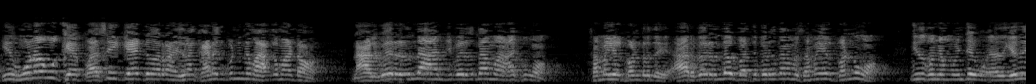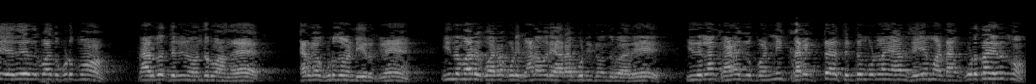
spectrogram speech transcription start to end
இது உணவு கே- பசி கேட்டு வர்றான். இதெல்லாம் கணக்கு பண்ணி நம்ம ஆக்க மாட்டோம். நாலு பேர் இருந்தா அஞ்சு பேருக்கு தான் நம்ம ஆக்குவோம். சமையல் பண்றது. ஆறு பேர் இருந்தா பத்து பேருக்கு தான் நம்ம சமையல் பண்ணுவோம். இது கொஞ்சம் மிஞ்ச அது எது எது எதிர்பார்த்து கொடுப்போம். நாலு பேர் திடீர்னு வந்துருவாங்க. யாருக்கா கொடுக்க வேண்டி இருக்கு இந்த மாதிரி வரக்கூடிய கணவர் யாரா கூட்டிட்டு வந்துருவாரு? இதெல்லாம் கணக்கு பண்ணி கரெக்டா திட்டமிடலாம் யாரும் செய்ய மாட்டாங்க. கூட தான் இருக்கும்.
